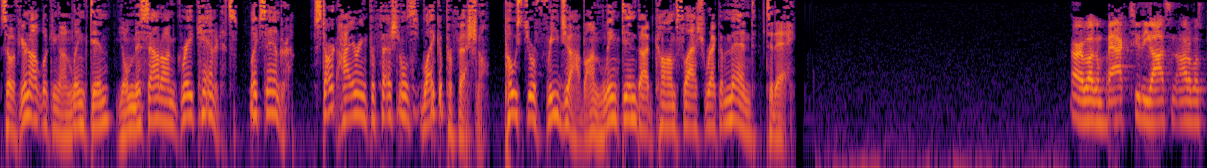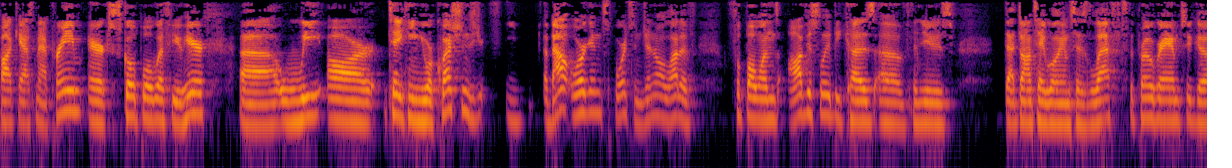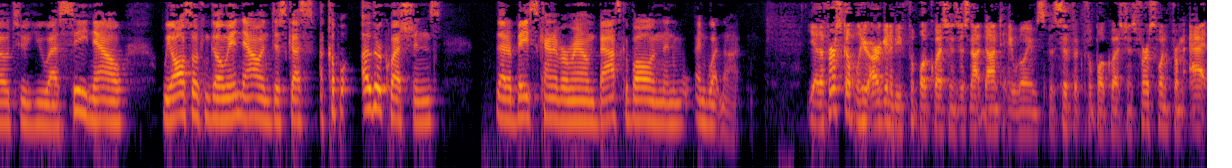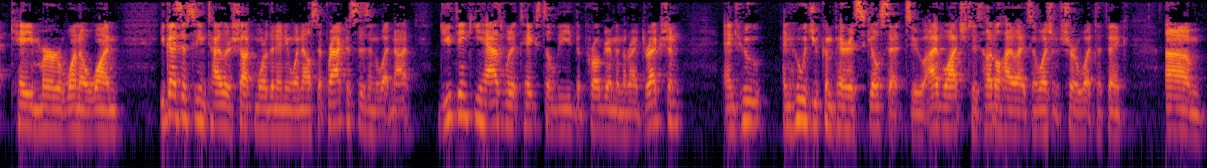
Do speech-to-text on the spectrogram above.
So if you're not looking on LinkedIn, you'll miss out on great candidates like Sandra. Start hiring professionals like a professional. Post your free job on linkedin.com slash recommend today. All right, welcome back to the and Audibles podcast. Matt Prehm, Eric Skopil with you here. Uh, we are taking your questions about Oregon sports in general. A lot of football ones, obviously because of the news that Donte Williams has left the program to go to USC. Now, we also can go in now and discuss a couple other questions that are based kind of around basketball and and, and whatnot. Yeah, the first couple here are going to be football questions, just not Donte Williams specific football questions. First one from at KMur101. You guys have seen Tyler Shough more than anyone else at practices and whatnot. Do you think he has what it takes to lead the program in the right direction? And who and who would you compare his skill set to? I've watched his huddle highlights and wasn't sure what to think. Um,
